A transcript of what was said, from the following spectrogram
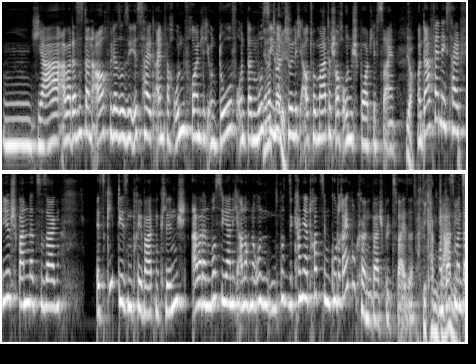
Mm, ja, aber das ist dann auch wieder so, sie ist halt einfach unfreundlich und doof und dann muss ja, natürlich. sie natürlich automatisch auch unsportlich sein. Ja. Und da fände ich es halt viel spannender zu sagen, es gibt diesen privaten Clinch, aber dann muss sie ja nicht auch noch eine, sie kann ja trotzdem gut reiten können beispielsweise. Ach, die kann gar und nichts.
